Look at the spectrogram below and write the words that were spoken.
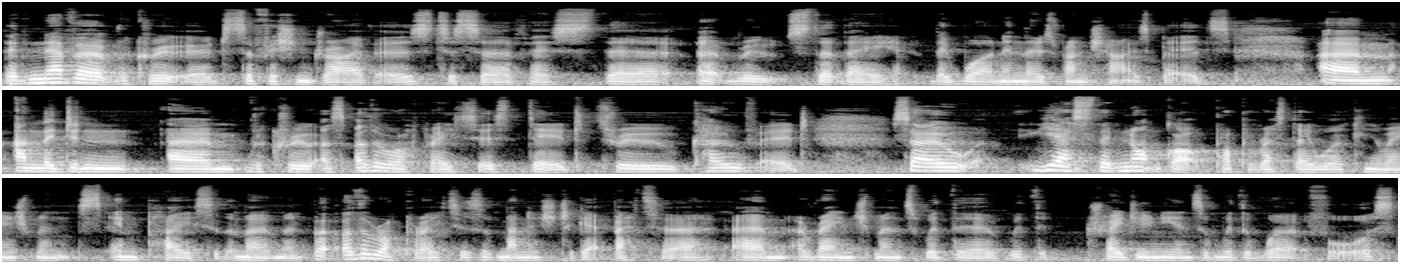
They've never recruited sufficient drivers to service the uh, routes that they, they won in those franchise bids. Um, and they didn't um, recruit as other operators did through COVID. So, yes, they've not got proper rest day working arrangements in place at the moment, but other operators have managed to get better um, arrangements with the, with the trade unions and with the workforce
